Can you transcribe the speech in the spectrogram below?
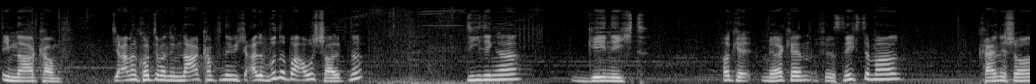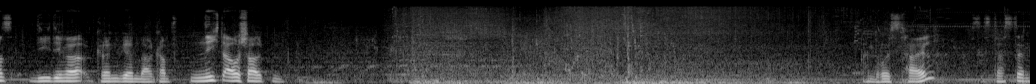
Im Nahkampf. Die anderen konnte man im Nahkampf nämlich alle wunderbar ausschalten. Ne? Die Dinger gehen nicht. Okay, merken fürs nächste Mal. Keine Chance. Die Dinger können wir im Nahkampf nicht ausschalten. Ein neues Teil? Was ist das denn?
